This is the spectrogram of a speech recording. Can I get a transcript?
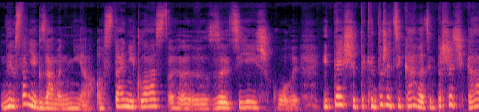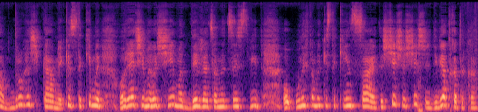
Не останній екзамен, ні, а останній клас е, з цієї школи. І те, що таке дуже цікаве цим першачкам, другачкам, які з такими горячими очима дивляться на цей світ. У них там якісь такі інсайти, ще що, ще що. Дев'ятка така.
